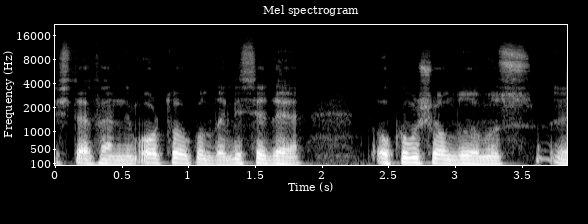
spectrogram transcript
işte efendim ortaokulda, lisede okumuş olduğumuz e,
